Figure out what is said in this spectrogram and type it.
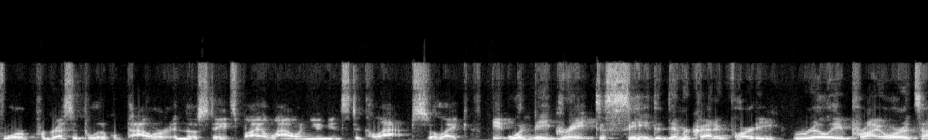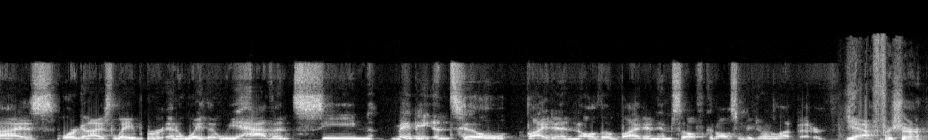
for progressive political power in those states by allowing unions to collapse. So like it would be great to see the Democratic Party really prioritize organized labor in a way that we haven't seen maybe until Biden, although Biden himself could also be doing a lot better. Yeah, for sure.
